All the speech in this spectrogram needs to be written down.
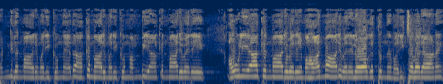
പണ്ഡിതന്മാര് മരിക്കും നേതാക്കന്മാര് മരിക്കും അമ്പിയാക്കന്മാര് വരെ ഔലിയാക്കന്മാര് വരെ മഹാന്മാര് വരെ ലോകത്തുനിന്ന് മരിച്ചവരാണ്.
